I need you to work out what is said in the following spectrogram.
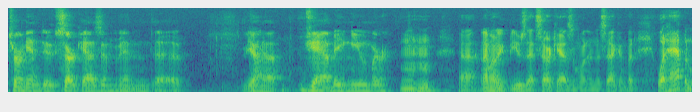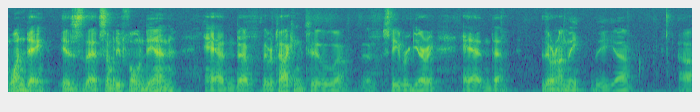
turn into sarcasm and uh, yeah. kind of jabbing humor. hmm Uh, and I'm going to use that sarcasm one in a second. But what happened one day is that somebody phoned in and uh, they were talking to uh, uh, Steve or Gary, and uh, they were on the the uh, uh,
